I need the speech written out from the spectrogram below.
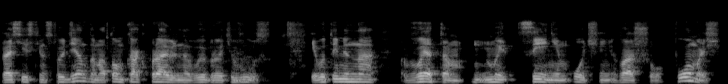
российским студентам о том, как правильно выбрать вуз. И вот именно в этом мы ценим очень вашу помощь,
